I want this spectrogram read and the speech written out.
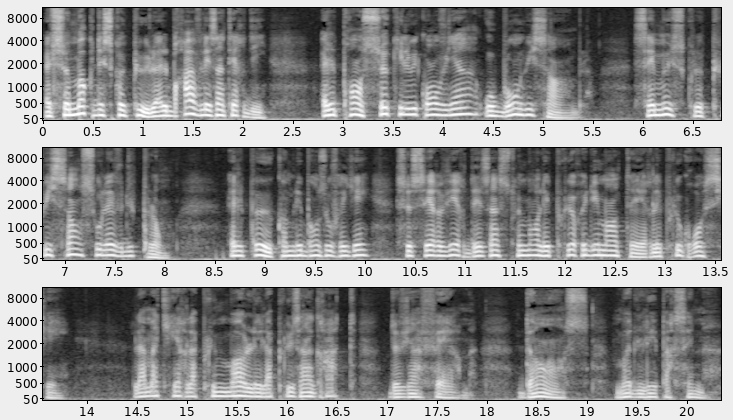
Elle se moque des scrupules, elle brave les interdits, elle prend ce qui lui convient ou bon lui semble. Ses muscles puissants soulèvent du plomb. Elle peut, comme les bons ouvriers, se servir des instruments les plus rudimentaires, les plus grossiers. La matière la plus molle et la plus ingrate devient ferme, dense, modelée par ses mains.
